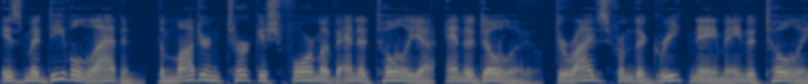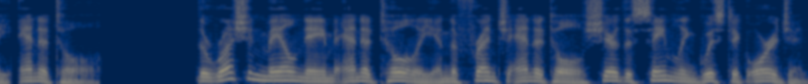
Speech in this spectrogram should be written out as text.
is medieval Latin. The modern Turkish form of Anatolia, Anadolu, derives from the Greek name Anatoli, Anatole. The Russian male name Anatoly and the French Anatole share the same linguistic origin.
